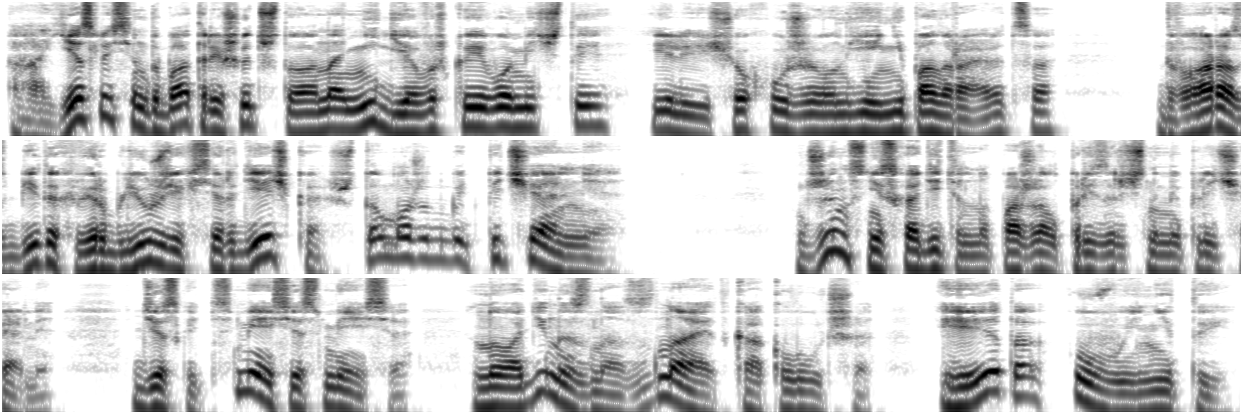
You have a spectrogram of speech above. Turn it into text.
А если Синдбад решит, что она не девушка его мечты, или еще хуже, он ей не понравится, два разбитых верблюжьих сердечка, что может быть печальнее? Джин снисходительно пожал призрачными плечами. Дескать, смейся, смейся, но один из нас знает, как лучше, и это, увы, не ты.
